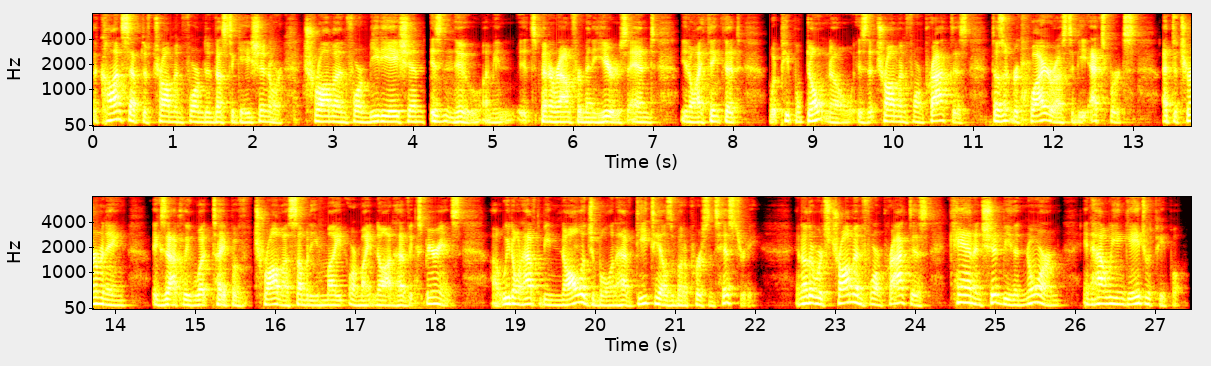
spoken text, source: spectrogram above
The concept of trauma informed investigation or trauma informed mediation isn't new. I mean, it's been around for many years. And, you know, I think that what people don't know is that trauma informed practice doesn't require us to be experts at determining exactly what type of trauma somebody might or might not have experienced. Uh, we don't have to be knowledgeable and have details about a person's history. In other words, trauma informed practice can and should be the norm in how we engage with people.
